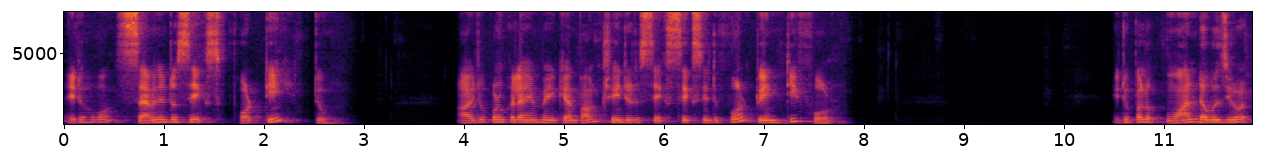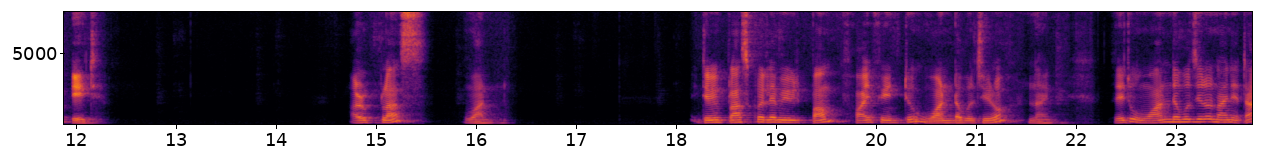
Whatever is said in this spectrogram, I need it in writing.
এইটো হ'ব seven into six forty two আৰু এইটো পূৰণ কৰিলে আমি কিমান পাম three into six six into four twenty four এইটো পালোঁ ওৱান ডাবল জিৰ' এইট আৰু প্লাছ ওৱান এতিয়া আমি প্লাছ কৰিলে আমি পাম five into one double zero' nine যিহেতু ওৱান ডাবল জিৰ' নাইন এটা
